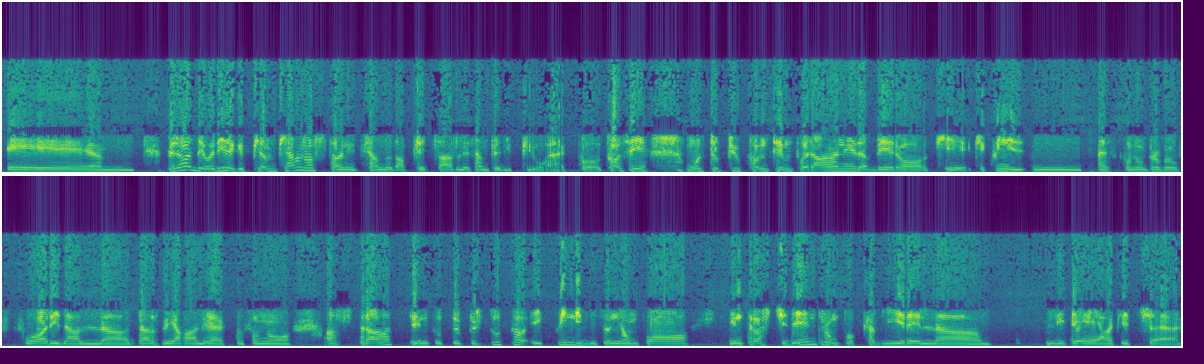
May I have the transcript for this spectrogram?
e, ehm, però devo dire che pian piano sto iniziando ad apprezzarle sempre di più, ecco. cose molto più contemporanee davvero che, che quindi mh, escono proprio fuori dal, dal reale, ecco. sono astratte in tutto e per tutto e quindi bisogna un po' entrarci dentro, un po' capire la l'idea che c'è,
